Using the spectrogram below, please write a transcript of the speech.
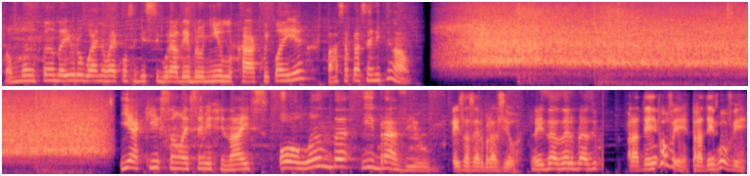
Estamos montando aí, o Uruguai não vai conseguir segurar De Bruninho, Lukaku e companhia, passa pra semifinal. E aqui são as semifinais Holanda e Brasil. 3x0 Brasil. 3 a 0 Brasil Pra devolver, pra devolver.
